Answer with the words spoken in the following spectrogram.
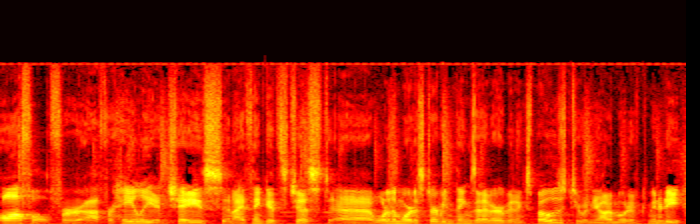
awful for, uh, for Hailie and Chase, and I think it's just uh, one of the more disturbing things that I've ever been exposed exposed to in the automotive community.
